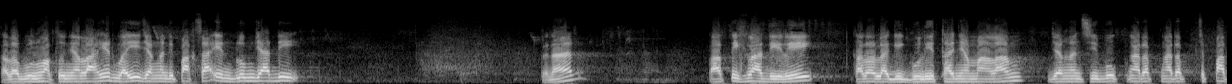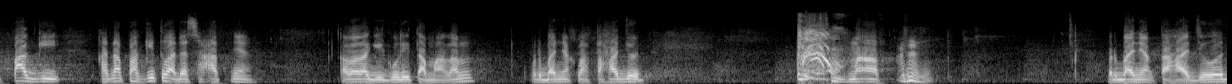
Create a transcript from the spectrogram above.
Kalau belum waktunya lahir, bayi jangan dipaksain, belum jadi. Benar? Latihlah diri, kalau lagi gulitannya malam, jangan sibuk ngarep-ngarep cepat pagi. Karena pagi itu ada saatnya. Kalau lagi gulita malam, perbanyaklah tahajud. Maaf. perbanyak tahajud,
